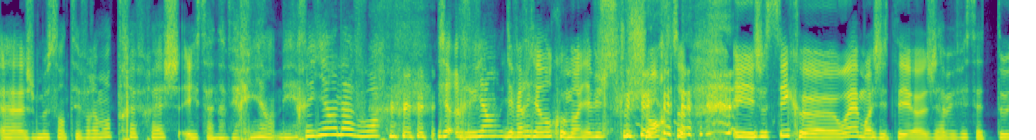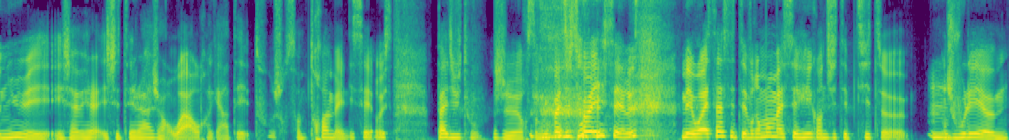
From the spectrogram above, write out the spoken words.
Euh, je me sentais vraiment très fraîche et ça n'avait rien, mais rien à voir. rien, il y avait rien en commun. Il y avait juste le short. et je sais que ouais, moi j'étais, euh, j'avais fait cette tenue et, j'avais, j'étais là genre waouh, regardez tout, je ressemble trop à Miley Cyrus. Pas du tout, je ressemble pas du tout à Miley Cyrus. Mais ouais, ça c'était vraiment ma série quand j'étais petite. Mm. Je voulais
